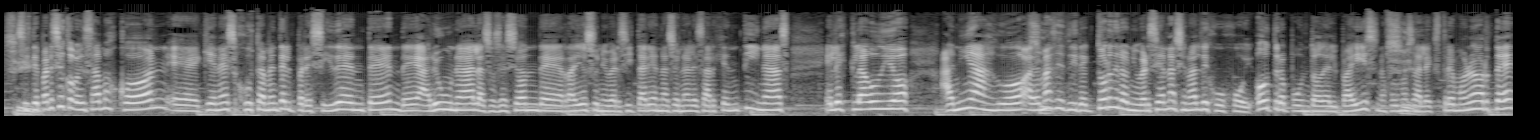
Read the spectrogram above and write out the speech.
sí. Si te parece, comenzamos con eh, quien es justamente el presidente de Aruna, la Asociación de Radios Universitarias Nacionales Argentinas. Él es Claudio Aniazgo, además Sí. es director de la Universidad Nacional de Jujuy, otro punto del país. Nos fuimos Sí. al extremo norte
